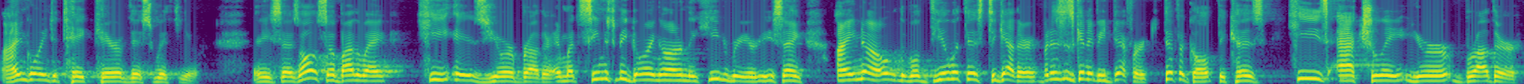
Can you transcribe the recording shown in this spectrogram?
I'm going to take care of this with you. And he says, also, by the way, he is your brother. And what seems to be going on in the Hebrew, he's saying, I know that we'll deal with this together, but this is going to be different, difficult because he's actually your brother.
